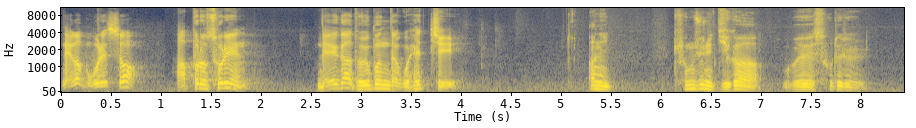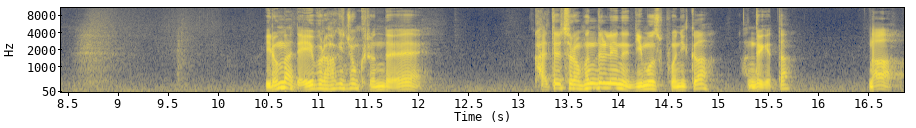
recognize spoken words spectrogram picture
내가 뭘 했어? 앞으로 소린 내가 돌본다고 했지. 아니 경준이 네가 왜 소리를? 이런 말 내 입으로 하긴 좀 그런데 갈대처럼 흔들리는 네 모습 보니까 안 되겠다. 나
